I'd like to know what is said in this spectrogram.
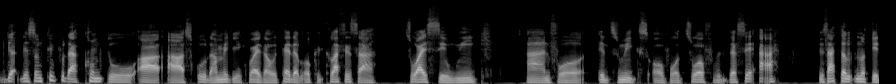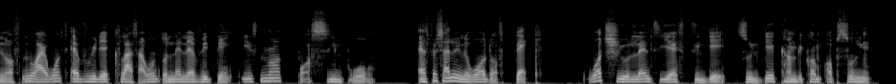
there's some people that come to our, our school that make inquiries, I will tell them, okay, classes are twice a week and for eight weeks or for 12 weeks. They say, ah, is that not enough? No, I want everyday class. I want to learn everything. It's not possible, especially in the world of tech. What you learned yesterday, today can become obsolete,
